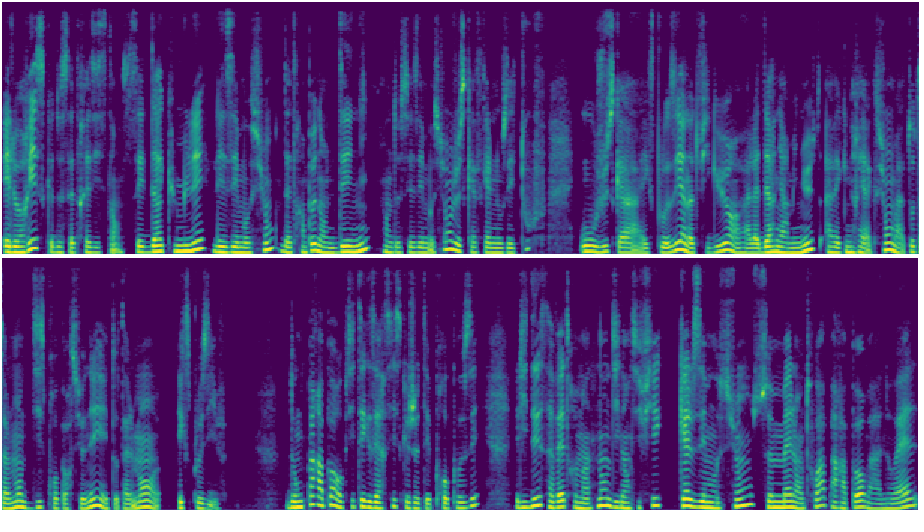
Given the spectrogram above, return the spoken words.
Et le risque de cette résistance, c'est d'accumuler les émotions, d'être un peu dans le déni hein, de ces émotions jusqu'à ce qu'elles nous étouffent ou jusqu'à exploser à notre figure à la dernière minute avec une réaction bah, totalement disproportionnée et totalement euh, explosive. Donc par rapport au petit exercice que je t'ai proposé, l'idée ça va être maintenant d'identifier quelles émotions se mêlent en toi par rapport bah, à Noël,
